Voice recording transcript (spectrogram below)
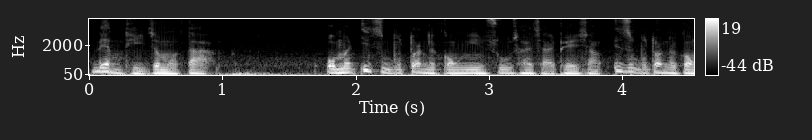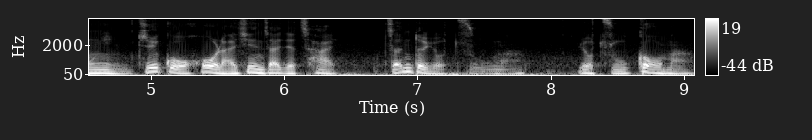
量体这么大，我们一直不断的供应蔬菜宅配箱，一直不断的供应，结果后来现在的菜真的有足吗？有足够吗？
